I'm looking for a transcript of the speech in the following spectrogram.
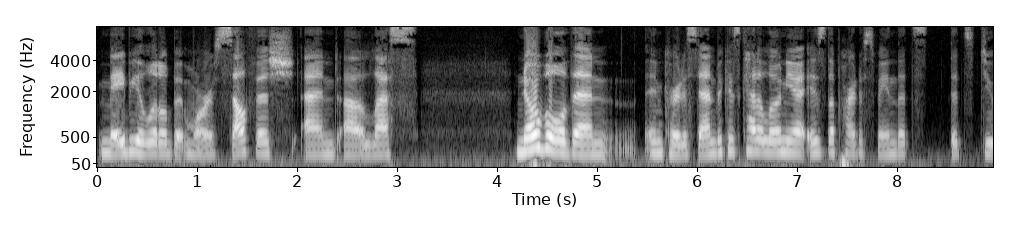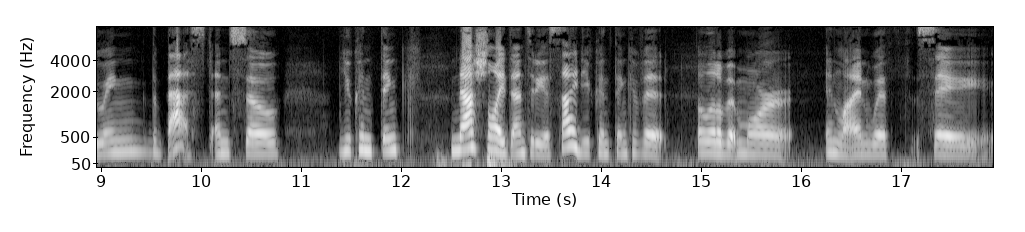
maybe a little bit more selfish and uh, less noble than in Kurdistan because Catalonia is the part of Spain that's that's doing the best. And so you can think national identity aside, you can think of it a little bit more in line with say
